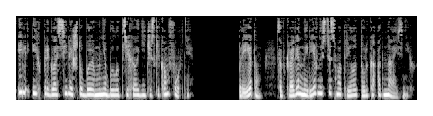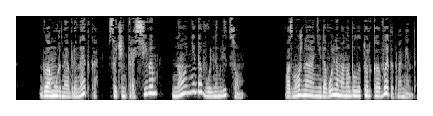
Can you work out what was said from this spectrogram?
или их пригласили, чтобы мне было психологически комфортнее? При этом с откровенной ревностью смотрела только одна из них. Гламурная брюнетка с очень красивым, но недовольным лицом. Возможно, недовольным оно было только в этот момент,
